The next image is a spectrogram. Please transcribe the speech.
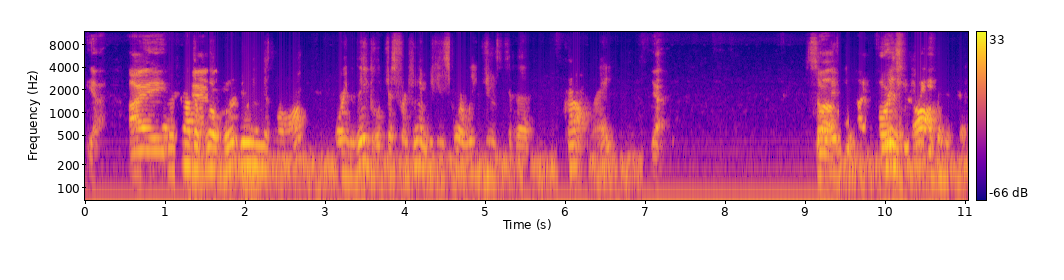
Yeah, I And it's not that what we're doing is wrong or illegal just for him because he swore allegiance to the crown, right? Yeah. So Well, unfortunately,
